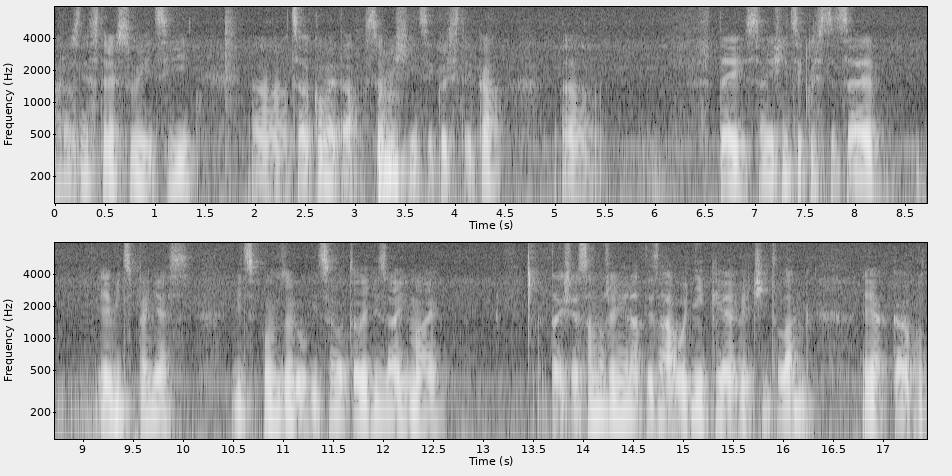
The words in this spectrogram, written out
hrozně stresující, celkově ta silniční Mhm. cyklistika. Uh, v té silniční cyklistice je víc peněz, víc sponzorů, více o to lidi zajímají. Takže samozřejmě na ty závodníky je větší tlak, Hmm. jak od,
